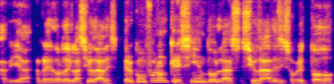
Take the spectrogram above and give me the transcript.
había alrededor de las ciudades. Pero como fueron creciendo las ciudades y sobre todo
